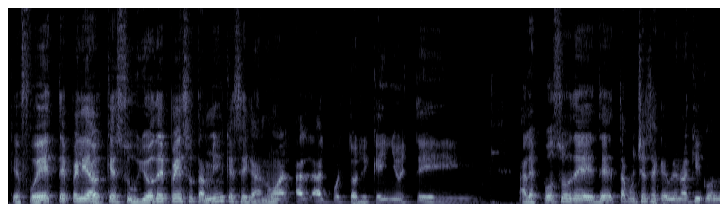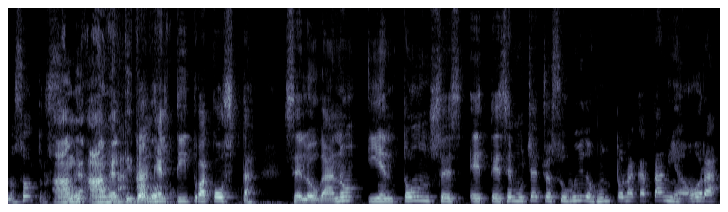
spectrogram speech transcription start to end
que fue este peleador que subió de peso también, que se ganó al, al- al puertorriqueño, este, al esposo de, de esta muchacha que vino aquí con nosotros. Ángel, Ángel Tito Ángel Acosta. Tito Acosta se lo ganó y entonces este, ese muchacho ha subido junto a Nakatani. Ahora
